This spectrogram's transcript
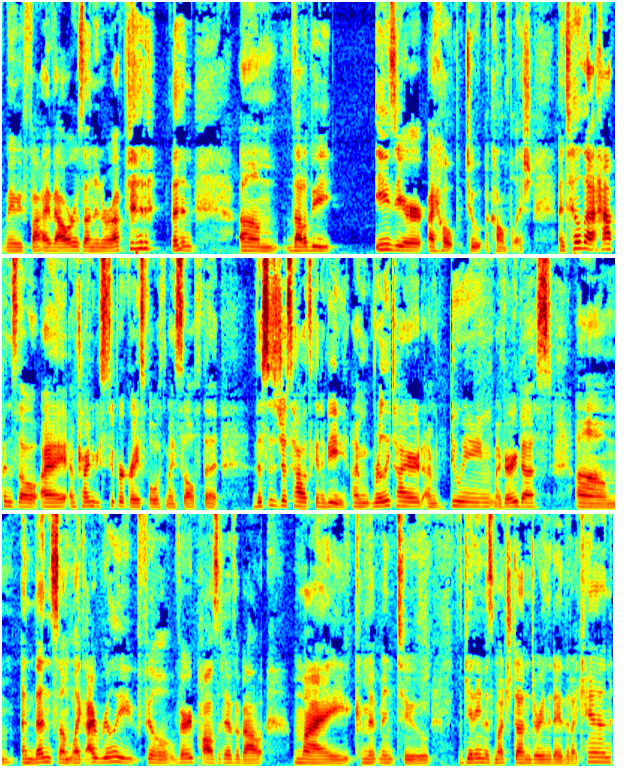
maybe five hours uninterrupted, then um, that'll be easier, I hope, to accomplish. Until that happens, though, I am trying to be super graceful with myself that this is just how it's going to be. I'm really tired. I'm doing my very best. Um, and then some. Like, I really feel very positive about my commitment to getting as much done during the day that I can,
